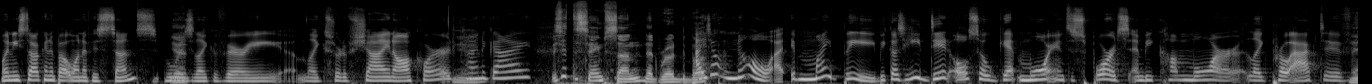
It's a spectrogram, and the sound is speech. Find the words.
When he's talking about one of his sons, who is Yeah. like a very um, like sort of shy and awkward Yeah. kind of guy. Is it the same son that wrote the book? I don't know. I- It might be because he did also get more into sports and become more like proactive Yeah.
